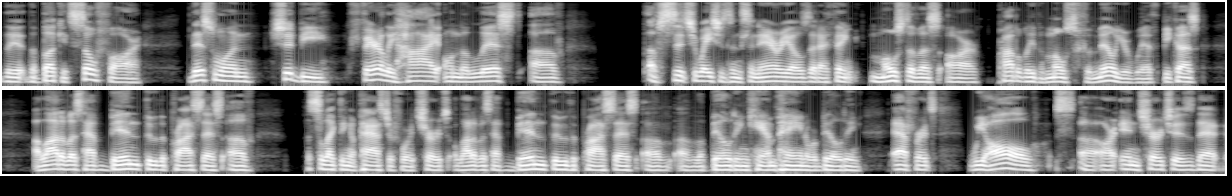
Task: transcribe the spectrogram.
the, the bucket so far, this one should be fairly high on the list of of situations and scenarios that I think most of us are probably the most familiar with because a lot of us have been through the process of selecting a pastor for a church. A lot of us have been through the process of, of a building campaign or building efforts. We all uh, are in churches that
